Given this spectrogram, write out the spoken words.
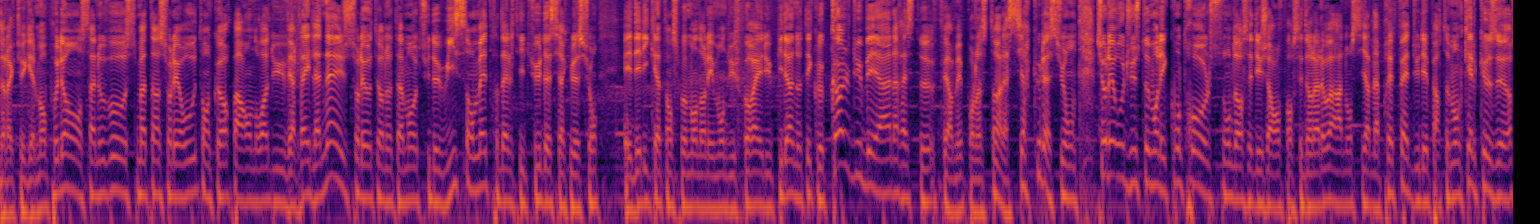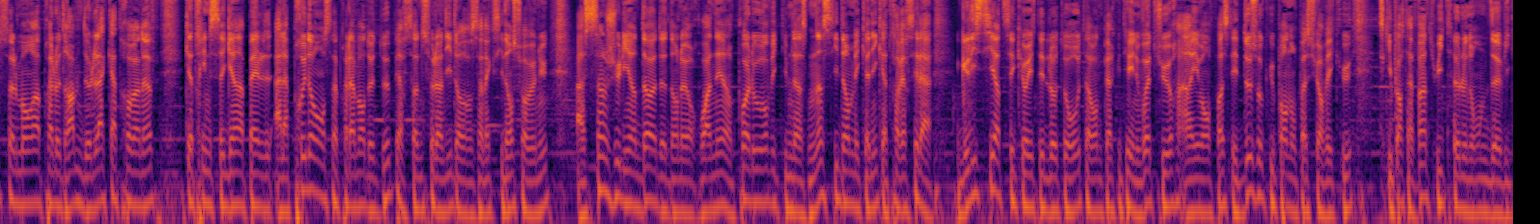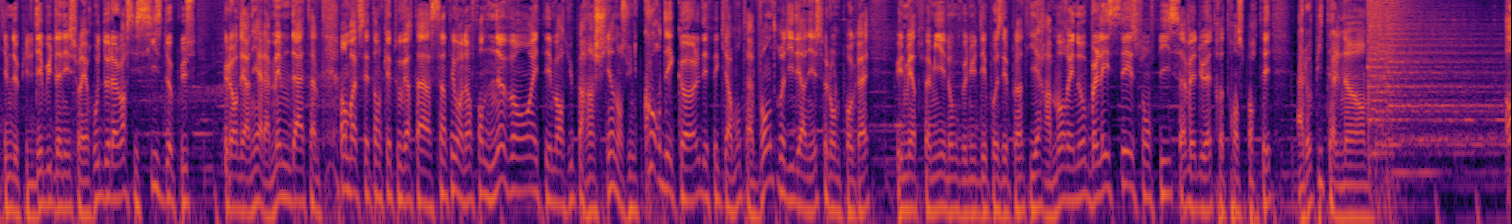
Dans l'actu également, prudence à nouveau ce matin sur les routes, encore par endroit du verglas et de la neige sur les hauteurs notamment au-dessus de 800 mètres d'altitude. La circulation est délicate en ce moment dans les monts du Forêt et du Pilat. Notez que le col du Béal reste fermé pour l'instant à la circulation. Sur les routes justement, les contrôles sont d'ores et déjà renforcés dans la Loire, annoncé de la préfète du département quelques heures seulement après le drame de l'A89. Catherine Séguin appelle à la prudence après la mort de deux personnes ce lundi dans un accident survenu à Saint-Julien-d'Aude dans le Rouennais. Un poids lourd victime d'un incident mécanique a traversé la glissière de sécurité de l'autoroute avant de percuter une voiture. Arrivant en face, les deux occupants n'ont pas survécu, ce qui porte à 28 le nombre de victimes depuis le début de l'année sur les routes de la Loire. C'est 6 de plus que l'an dernier à la même date. En bref, cette enquête ouverte à saint où un enfant de 9 ans a été mordu par un chien dans une cour d'école. Des faits qui remontent à vendredi dernier, selon le progrès. Une mère de famille est donc venue déposer plainte hier à Moreno. Blessé, son fils avait dû être transporté à l'hôpital Nord.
